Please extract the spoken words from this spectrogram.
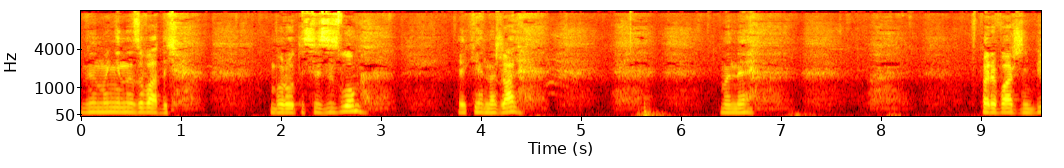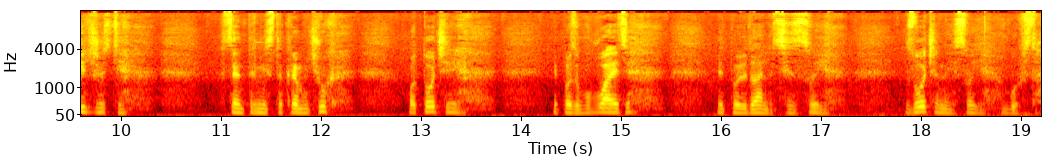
Він мені не завадить боротися зі злом, яке, на жаль, мене в переважній більшості в центрі міста Кременчук оточує і позабувається відповідальності за свої злочини і свої вбивства.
